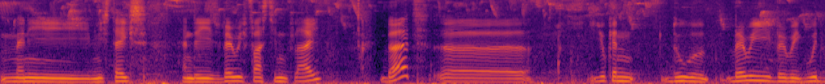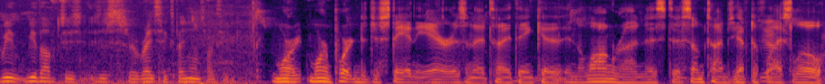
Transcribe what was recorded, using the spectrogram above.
many mistakes, and is very fast in fly. But uh, you can do very very good with, without this, this race experience. I think. more more important to just stay in the air, isn't it? I think uh, in the long run, is to sometimes you have to fly Yeah. slow.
